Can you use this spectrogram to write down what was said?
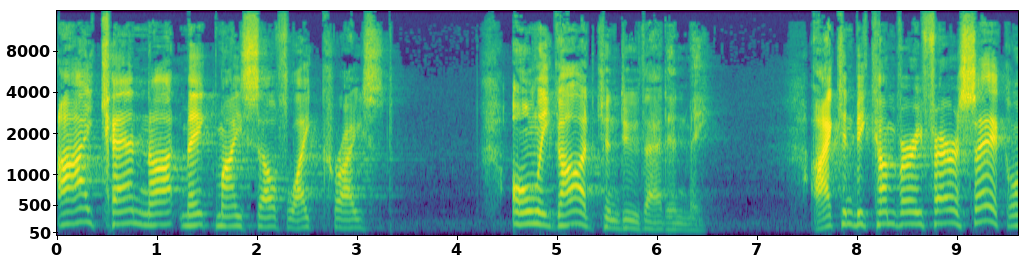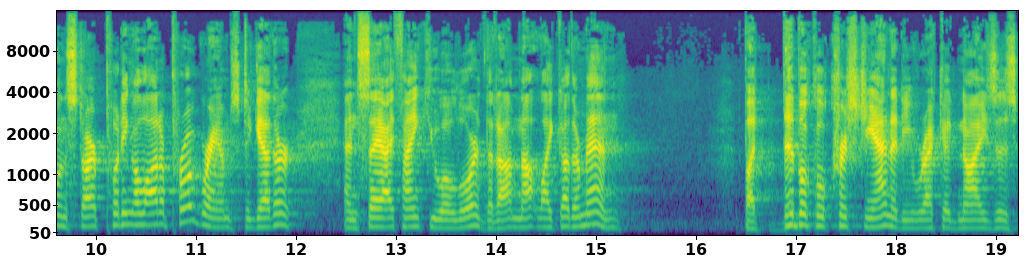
I cannot make myself like Christ. Only God can do that in me. I can become very Pharisaical and start putting a lot of programs together and say, I thank you, O Lord, that I'm not like other men. But biblical Christianity recognizes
